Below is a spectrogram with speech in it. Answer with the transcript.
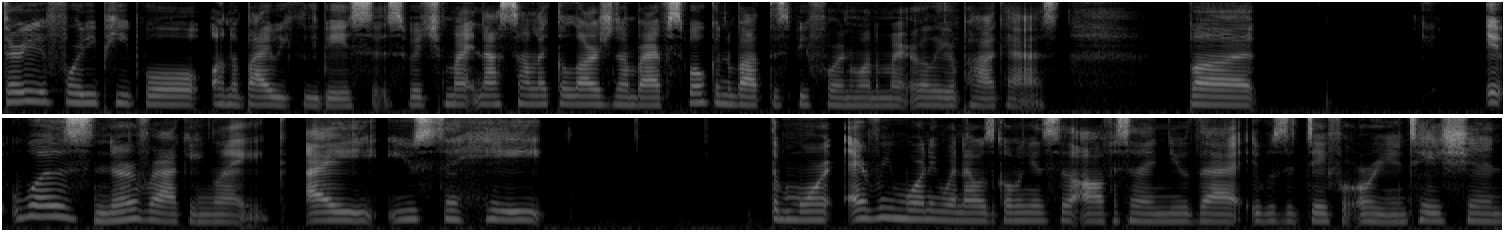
30 to 40 people on a biweekly basis, which might not sound like a large number. I've spoken about this before in one of my earlier podcasts. But it was nerve wracking. Like I used to hate the more every morning when I was going into the office and I knew that it was a day for orientation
